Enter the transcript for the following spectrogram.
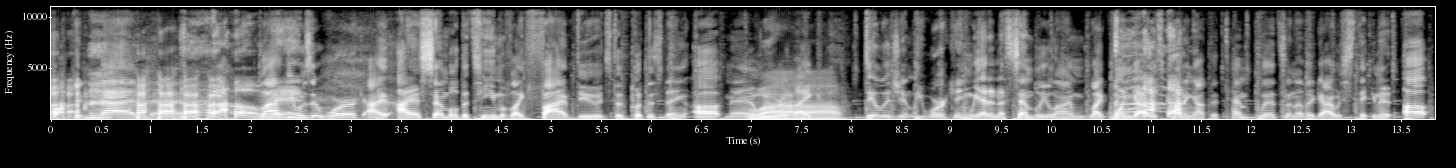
fucking mad, man. oh, Blacky man. was at work. I, I assembled a team of like five dudes to put this thing up, man. Wow. We were like diligently working. We had an assembly line. Like one guy was cutting out the templates, another guy was sticking it up.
